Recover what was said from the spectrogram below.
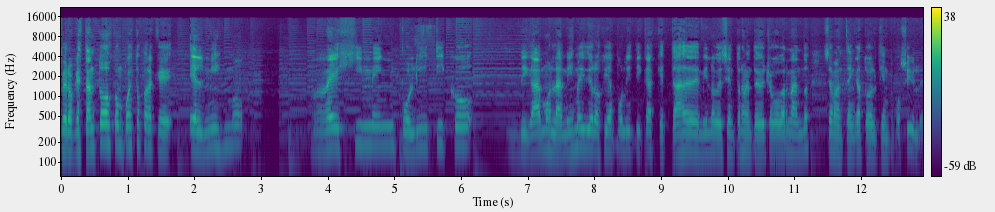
pero que están todos compuestos para que el mismo régimen político, digamos, la misma ideología política que está desde 1998 gobernando, se mantenga todo el tiempo posible.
